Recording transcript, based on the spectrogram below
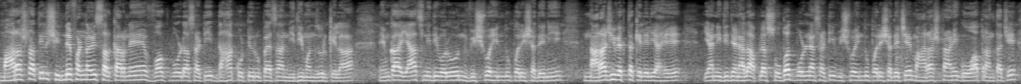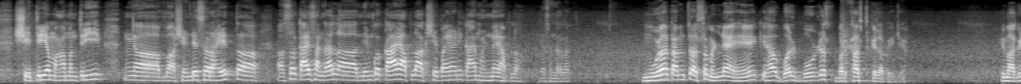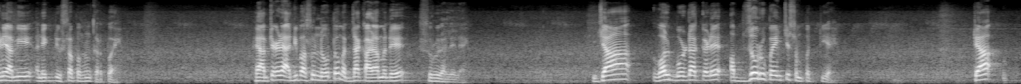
महाराष्ट्रातील शिंदे फडणवीस सरकारने वक्फ बोर्डासाठी दहा कोटी रुपयाचा निधी मंजूर केला. नेमका याच निधीवरून विश्व हिंदू परिषदेने नाराजी व्यक्त केलेली आहे. या निधी देण्याला आपल्यासोबत बोलण्यासाठी विश्व हिंदू परिषदेचे महाराष्ट्र आणि गोवा प्रांताचे क्षेत्रीय महामंत्री शेंडे सर आहेत. सर काय सांगाल? नेमकं काय आपला आक्षेप आहे आणि काय म्हणणं आहे आपलं या संदर्भात? मुळात आमचं असं म्हणणं आहे की हा वर्ल्ड बोर्डच बरखास्त केला पाहिजे. ही मागणी आम्ही अनेक दिवसापासून करतो आहे. हे आमच्याकडे आधीपासून नव्हतं मधल्या काळामध्ये सुरू झालेलं आहे. ज्या वर्ल्ड बोर्डाकडे अब्जो रुपयांची संपत्ती आहे त्या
